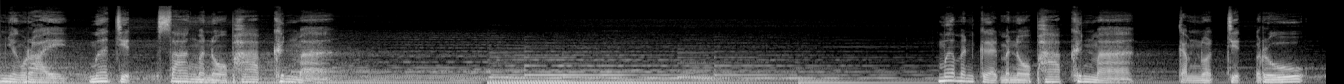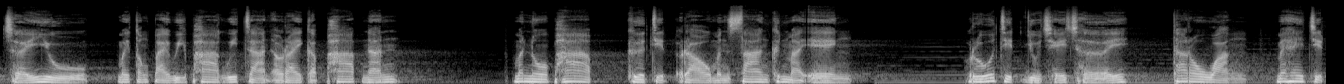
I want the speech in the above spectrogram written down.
ำอย่างไรเมื่อจิตสร้างมโนภาพขึ้นมา เมื่อมันเกิดมโนภาพขึ้นมากำหนดจิตรู้ เฉยอยู่ ไม่ต้องไปวิพากวิจารอะไรกับภาพนั้น มโนภาพคือจิตเรามันสร้างขึ้นมาเอง รู้จิตอยู่เฉยๆถ้าระวังไม่ให้จิต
